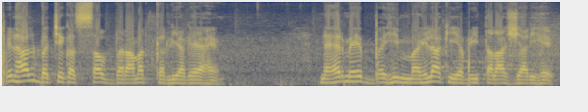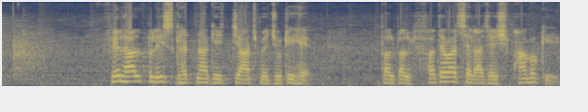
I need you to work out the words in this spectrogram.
फ़िलहाल बच्चे का शव बरामद कर लिया गया है। नहर में बही महिला की अभी तलाश जारी है। फ़िलहाल पुलिस घटना की जाँच में जुटी है। पल पल फतेहाबाद से राजेश भांबो की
